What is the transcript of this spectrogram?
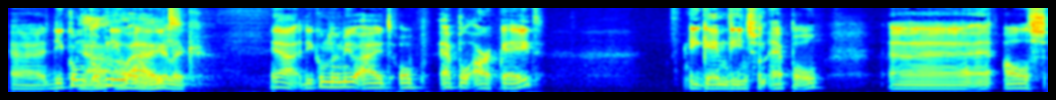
Uh, die komt ja, opnieuw oh, uit. Heerlijk. Ja, die komt opnieuw uit op Apple Arcade. Die game dienst van Apple. Uh, als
